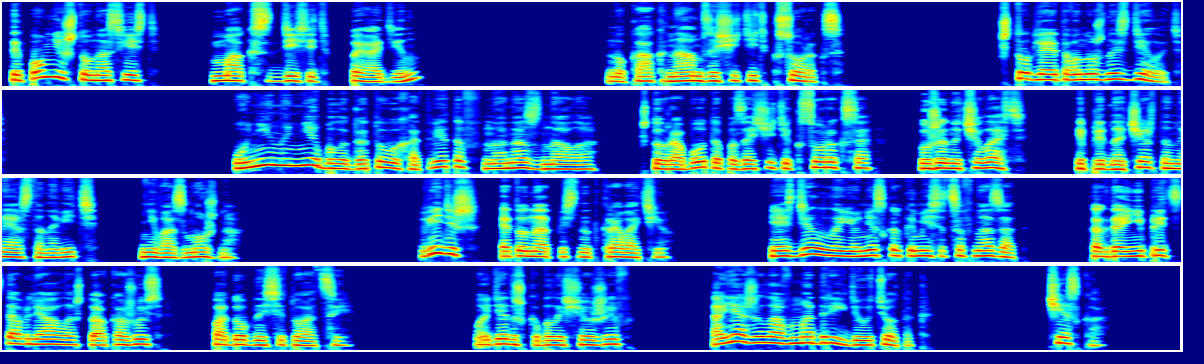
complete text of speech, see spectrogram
ты помнишь, что у нас есть МАКС-10П1? Но как нам защитить Ксоракс? Что для этого нужно сделать? У Нины не было готовых ответов, но она знала, что работа по защите Ксоракса уже началась, и предначертанное остановить невозможно. Видишь эту надпись над кроватью? Я сделала ее несколько месяцев назад, когда и не представляла, что окажусь подобной ситуации. Мой дедушка был еще жив, а я жила в Мадриде у теток. Ческо,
